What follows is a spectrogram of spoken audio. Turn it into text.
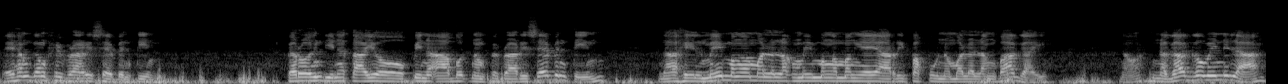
eh hanggang February 17. Pero hindi na tayo pinaabot ng February 17 dahil may mga malalak may mga mangyayari pa po na malalang bagay no nagagawin nila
